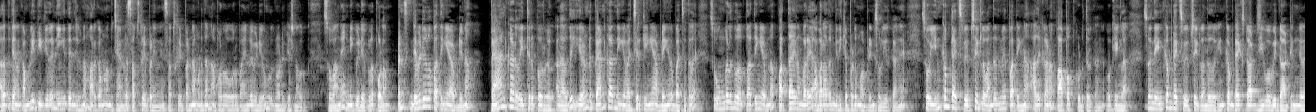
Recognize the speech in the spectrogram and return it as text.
அதை பற்றியான கம்ப்ளீட் டீட்டெயிலை நீங்கள் தெரிஞ்சுக்கணும் மறக்காமல் நம்ம சேனலை சப்ஸ்கிரைப் பண்ணிடுங்க. சப்ஸ்கிரைப் பண்ணால் மட்டும் தான் நான் போடுற ஒரு பயனுள்ள வீடியோ உங்களுக்கு நோட்டிஃபிகேஷன் வரும். ஸோ வாங்க இன்றைக்கி வீடியோக்குள்ளே போகலாம் ஃப்ரெண்ட்ஸ் இந்த வீடியோவில் பார்த்தீங்க அப்படின்னா பேன் கார்டு வைத்திருப்பவர்கள் அதாவது இரண்டு பேன் கார்டு நீங்கள் வச்சுருக்கீங்க அப்படிங்கிற பட்சத்தில் ஸோ உங்களுக்கு பார்த்தீங்க அப்படின்னா பத்தாயிரம் வரை அபராதம் விதிக்கப்படும் அப்படின்னு சொல்லியிருக்காங்க. ஸோ இன்கம் டேக்ஸ் வெப்சைட்டில் வந்ததுமே பார்த்தீங்கன்னா அதுக்கான பாப்அப் கொடுத்துருக்காங்க. ஓகேங்களா? ஸோ இந்த இன்கம் டேக்ஸ் வெப்சைட் வந்தது income tax dot gov dot இன்கிற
